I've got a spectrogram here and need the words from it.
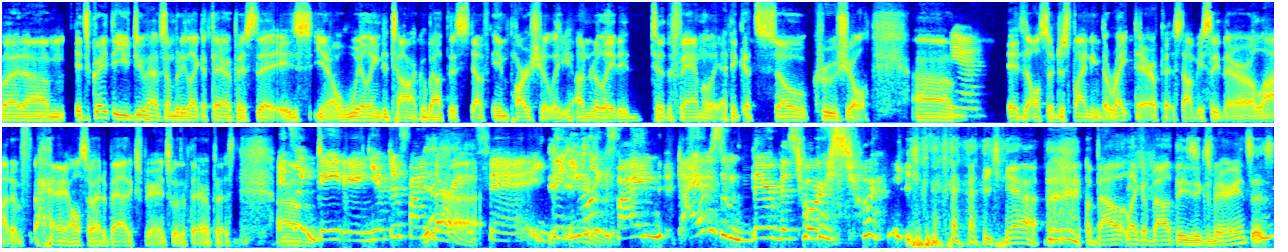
But um, it's great that you do have somebody like a therapist that is, you know, willing to talk about this stuff impartially, unrelated to the family. I think that's so crucial. Um, yeah it's also just finding the right therapist. Obviously, there are a lot of. I also had a bad experience with a therapist. It's um, like dating; you have to find yeah, the right fit. That you like find. I have some therapist horror stories. yeah, about like about these experiences.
